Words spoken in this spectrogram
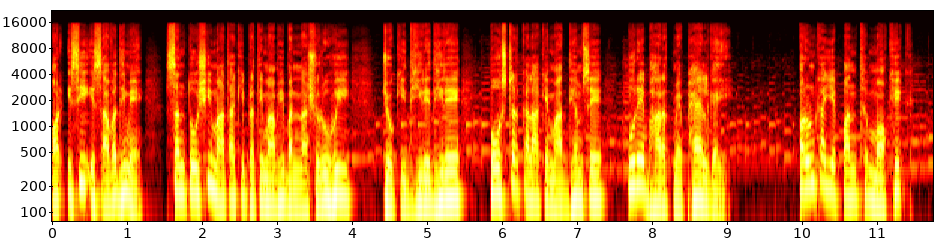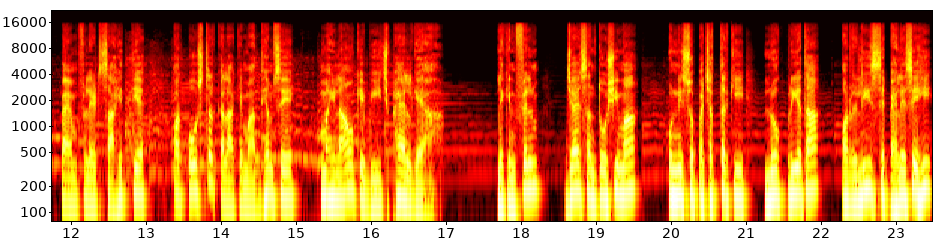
और इसी इस अवधि में संतोषी माता की प्रतिमा भी बनना शुरू हुई, जो कि धीरे धीरे पोस्टर कला के माध्यम से पूरे भारत में फैल गई और उनका ये पंथ मौखिक, पैम्फलेट साहित्य और पोस्टर कला के माध्यम से महिलाओं के बीच फैल गया। लेकिन फ़िल्म जय संतोषी माँ 1975 की लोकप्रियता और रिलीज़ से पहले से ही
